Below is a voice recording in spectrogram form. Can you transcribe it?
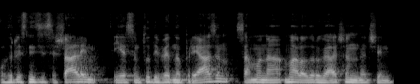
v resnici se šalim, jaz sem tudi vedno prijazen, samo na malo drugačen način.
